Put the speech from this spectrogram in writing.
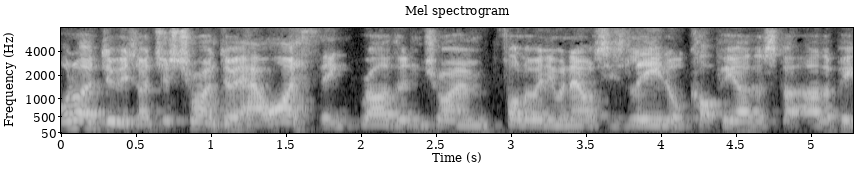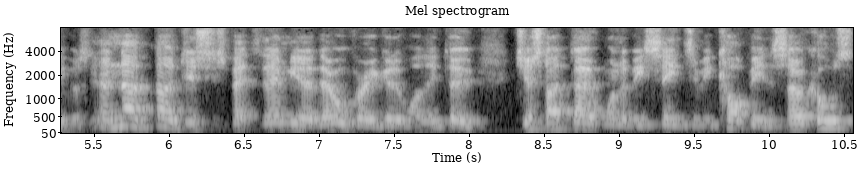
what I do is I just try and do it how I think, rather than try and follow anyone else's lead or copy other stuff, other people's. You know, no, no disrespect to them. You know, they're all very good at what they do. Just I don't want to be seen to be copying. So of course.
